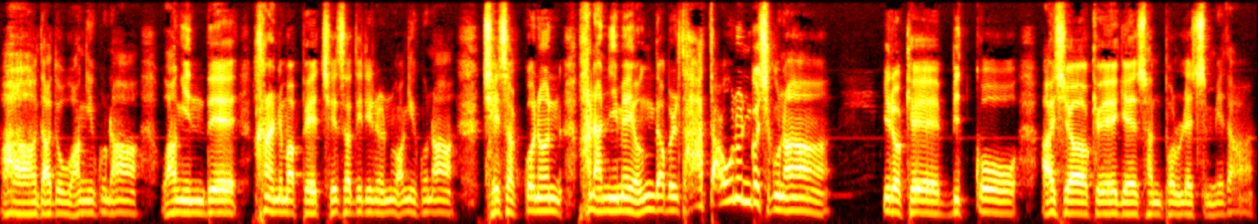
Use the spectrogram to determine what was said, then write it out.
아 나도 왕이구나 왕인데 하나님 앞에 제사 드리는 왕이구나 제사권은 하나님의 응답을 다 따오는 것이구나 이렇게 믿고 아시아 교회에게 선포를 했습니다.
